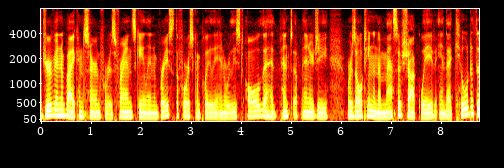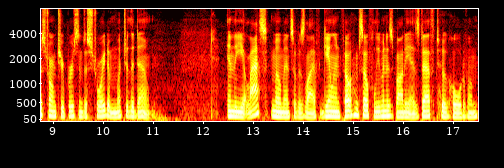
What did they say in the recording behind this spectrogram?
Driven by concern for his friends, Galen embraced the Force completely and released all that had pent up energy, resulting in a massive shockwave and that killed the stormtroopers and destroyed much of the dome. In the last moments of his life, Galen felt himself leaving his body as death took hold of him.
